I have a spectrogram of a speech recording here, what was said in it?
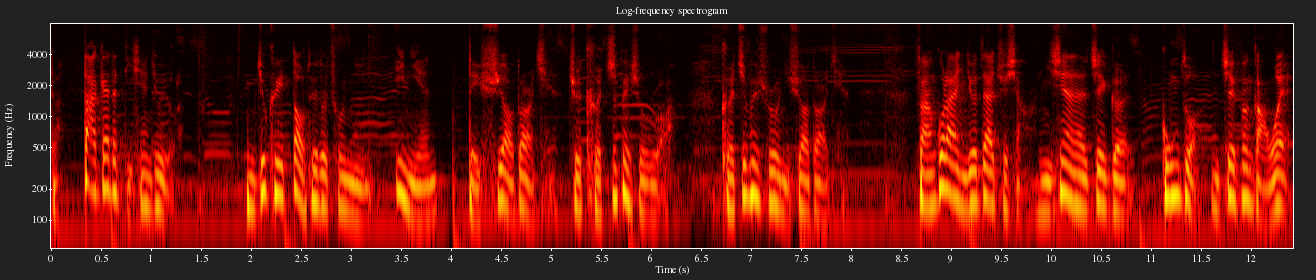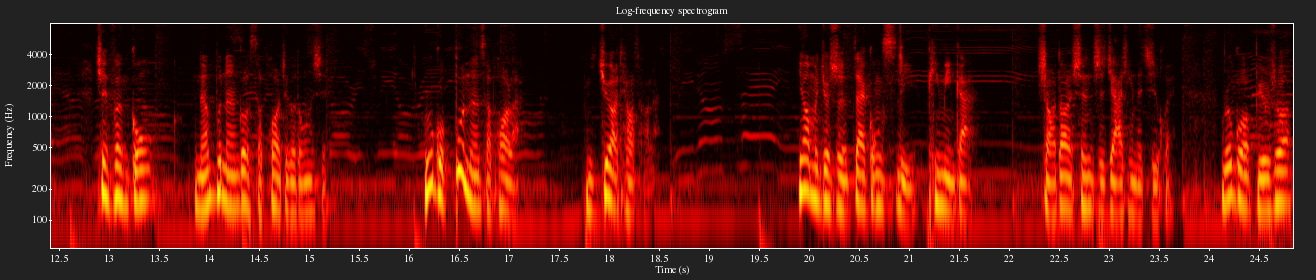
对吧？大概的底线就有了。你就可以倒推得出你一年得需要多少钱，就是可支配收入啊，可支配收入你需要多少钱。反过来，你就再去想，你现在的这个工作，你这份岗位，这份工能不能够 support 这个东西？如果不能 support 了，你就要跳槽了。要么就是在公司里拼命干，找到升职加薪的机会。如果比如说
